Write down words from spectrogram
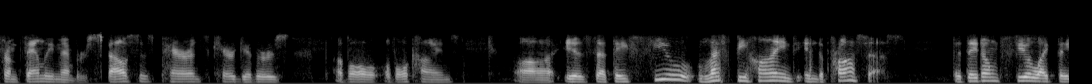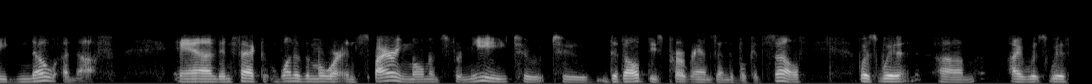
from family members, spouses, parents, caregivers of all of all kinds, uh, is that they feel left behind in the process, that they don't feel like they know enough. And in fact, one of the more inspiring moments for me to to develop these programs and the book itself was with um, I was with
